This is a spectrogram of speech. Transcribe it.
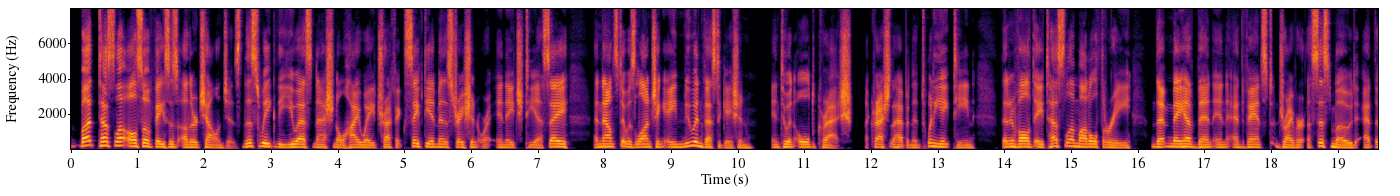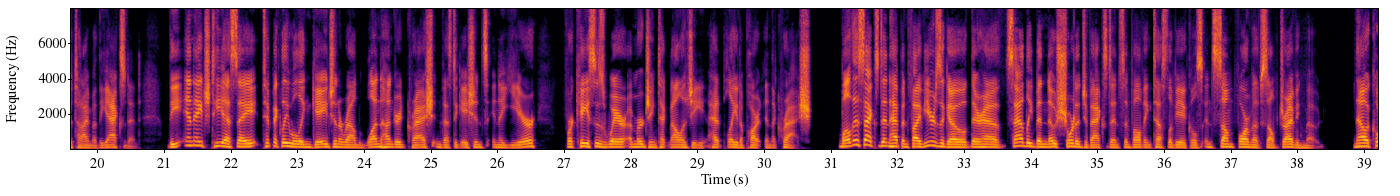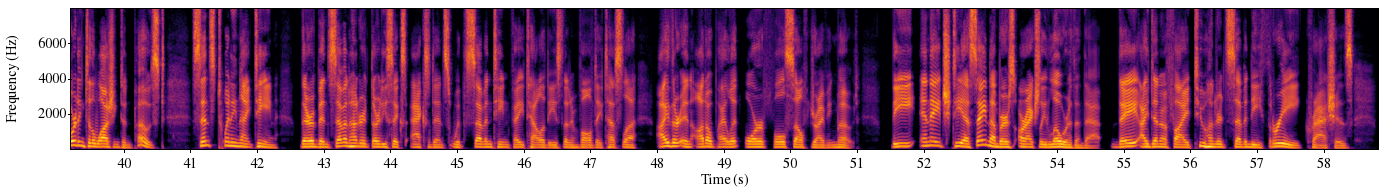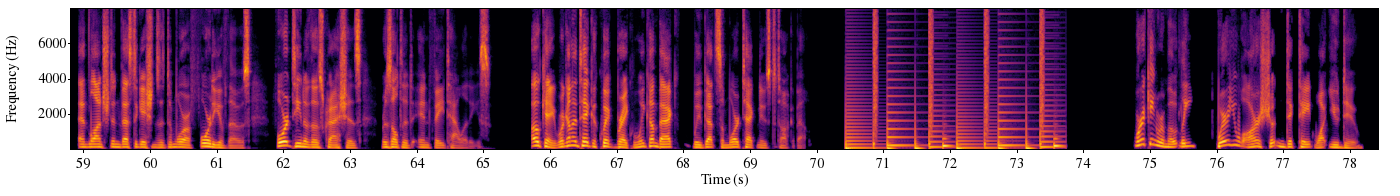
But Tesla also faces other challenges. This week, the U.S. National Highway Traffic Safety Administration, or NHTSA, announced it was launching a new investigation into an old crash, a crash that happened in 2018 that involved a Tesla Model 3 that may have been in advanced driver assist mode at the time of the accident. The NHTSA typically will engage in around 100 crash investigations in a year, for cases where emerging technology had played a part in the crash. While this accident happened five years ago, there have sadly been no shortage of accidents involving Tesla vehicles in some form of self driving mode. Now, according to the Washington Post, since 2019, there have been 736 accidents with 17 fatalities that involved a Tesla either in autopilot or full self driving mode. The NHTSA numbers are actually lower than that. They identified 273 crashes and launched investigations into more of 40 of those. 14 of those crashes resulted in fatalities. Okay, we're going to take a quick break. When we come back, we've got some more tech news to talk about. Working remotely, where you are shouldn't dictate what you do.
